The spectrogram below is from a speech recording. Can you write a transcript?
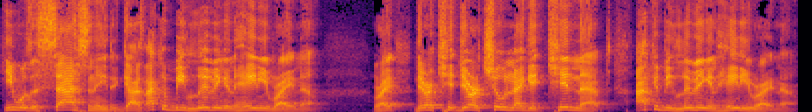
He was assassinated. Guys, I could be living in Haiti right now, right? There are ki- there are children that get kidnapped. I could be living in Haiti right now.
